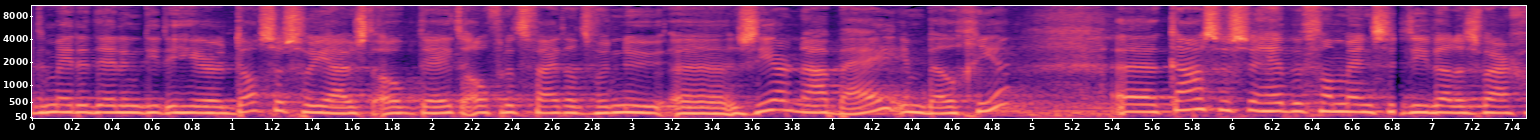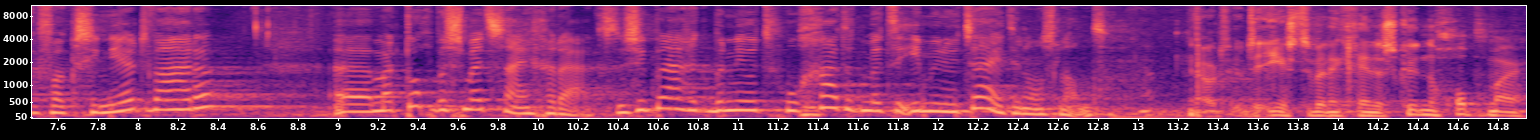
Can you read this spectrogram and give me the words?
de mededeling die de heer Dassen zojuist ook deed over het feit dat we nu zeer nabij in België casussen hebben van mensen die weliswaar gevaccineerd waren. Uh, maar toch besmet zijn geraakt. Dus ik ben eigenlijk benieuwd, hoe gaat het met de immuniteit in ons land? Nou, het eerste ben ik geen deskundige op, maar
